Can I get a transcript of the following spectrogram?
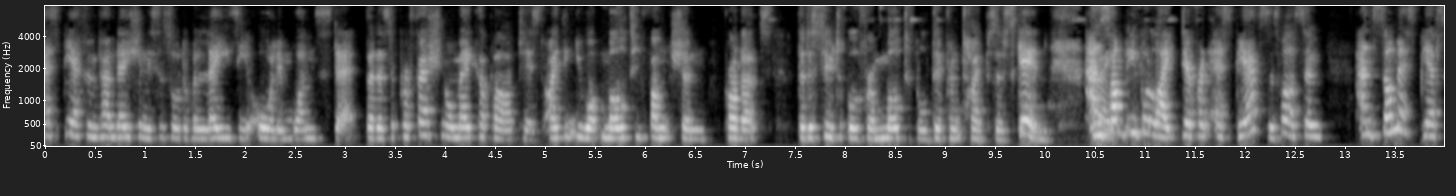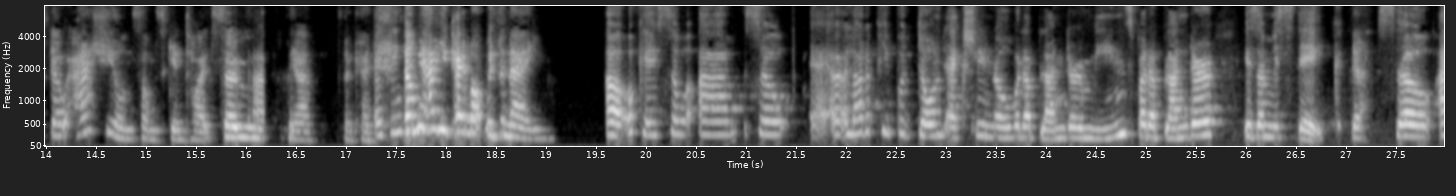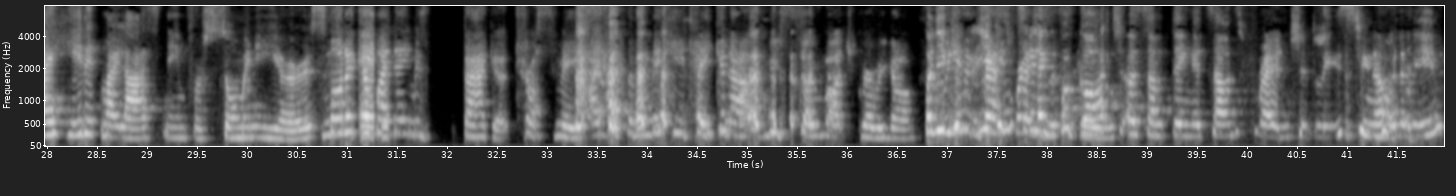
SPF and foundation is a sort of a lazy all in one step. But as a professional makeup artist, I think you want multifunction products that are suitable for multiple different types of skin. And right. some people like different SPFs as well. So and some SPFs go ashy on some skin types. So yeah, okay. I think Tell me how you came up with the name. Oh, okay. So, um, so a lot of people don't actually know what a blunder means, but a blunder is a mistake. Yeah. So I hated my last name for so many years. Monika, and my name is Baggott. Trust me, I had the Mickey taken out of me so much growing up. But you we can you can say like forgot or something. It sounds French at least. You know what I mean?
